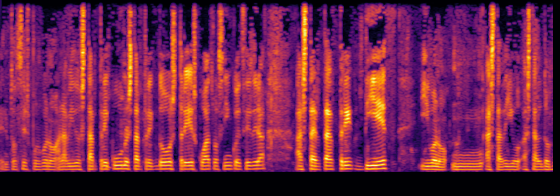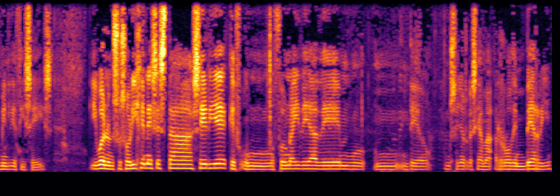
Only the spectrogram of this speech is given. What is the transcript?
Entonces, pues bueno, han habido Star Trek 1, Star Trek 2, 3, 4, 5, etcétera, hasta Star Trek 10 y bueno, mm, hasta, hasta el 2016. Y bueno, en sus orígenes esta serie, que mm, fue una idea de, mm, de un señor que se llama Roddenberry,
